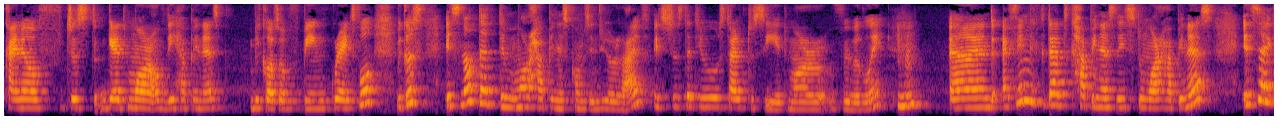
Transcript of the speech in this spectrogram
kind of just get more of the happiness because of being grateful. Because it's not that the more happiness comes into your life it's just that you start to see it more vividly. Mm-hmm. and i think that happiness leads to more happiness. It's like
